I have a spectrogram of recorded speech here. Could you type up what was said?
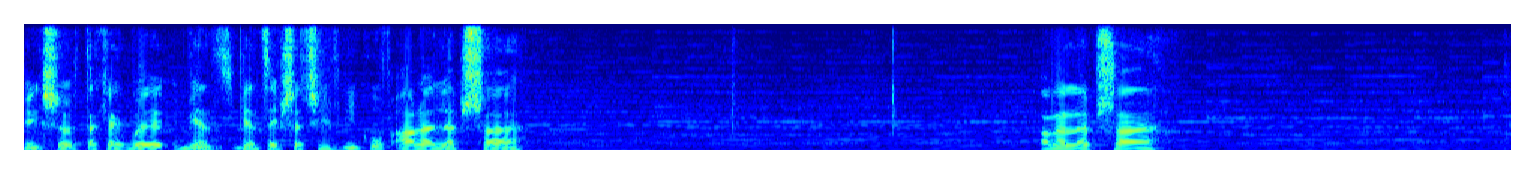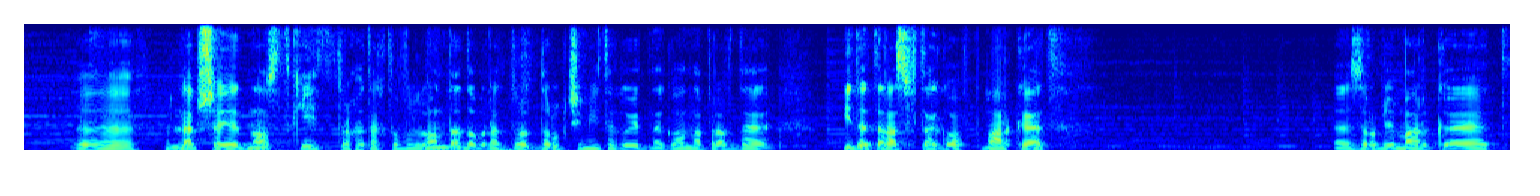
Większe, tak jakby więc, więcej przeciwników, ale lepsze. Ale lepsze. Yy, lepsze jednostki. Trochę tak to wygląda. Dobra, do, doróbcie mi tego jednego. Naprawdę idę teraz w tego, w market. Yy, Zrobię market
